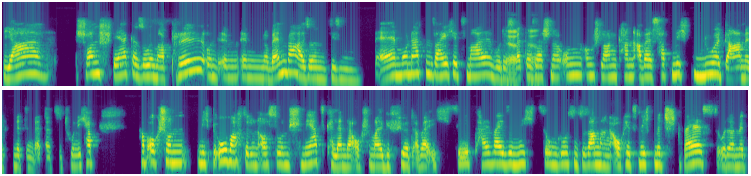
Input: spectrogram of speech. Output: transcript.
ja, schon stärker so im April und im, im November, also in diesem Bäh-Monaten, sage ich jetzt mal, wo das ja, Wetter ja. sehr schnell um, umschlagen kann. Aber es hat nicht nur damit mit dem Wetter zu tun. Ich habe hab auch schon mich beobachtet und auch so einen Schmerzkalender auch schon mal geführt, aber ich sehe teilweise nicht so einen großen Zusammenhang, auch jetzt nicht mit Stress oder mit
